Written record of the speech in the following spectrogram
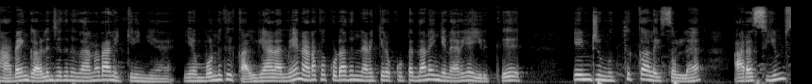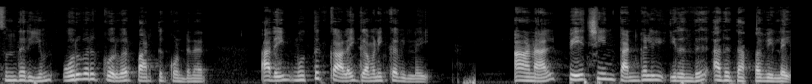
கடைங்க அழிஞ்சதுன்னு தானடா நிற்கிறீங்க என் பொண்ணுக்கு கல்யாணமே நடக்கக்கூடாதுன்னு நினைக்கிற கூட்டம் தானே இங்கே நிறைய இருக்கு? என்று முத்துக்காலை சொல்ல அரசியும் சுந்தரியும் ஒருவருக்கொருவர் பார்த்து கொண்டனர். அதை முத்துக்காலை கவனிக்கவில்லை. ஆனால் பேச்சியின் கண்களில் இருந்து அது தப்பவில்லை.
